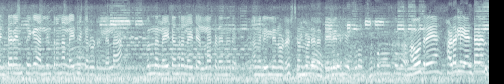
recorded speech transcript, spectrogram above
ಎಂಟರೆನ್ಸಿಗೆ ಅಲ್ಲಿಂತ್ರನ ಲೈಟ್ ಹಾಕ್ಯಾರ ನೋಡ್ರಿ ಇಲ್ಲೆಲ್ಲ ಫುಲ್ ಲೈಟ್ ಅಂದ್ರೆ ಲೈಟ್ ಎಲ್ಲ ಕಡೆನೂ ರೀ. ಆಮೇಲೆ ಇಲ್ಲಿ ನೋಡ್ರಿ ಎಷ್ಟು ಚಂದ ಮಾಡ್ಯಾರ ಹೌದ್ರಿ, ಹಡಗ್ಲಿ ಎಂಟರೆನ್ಸ್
